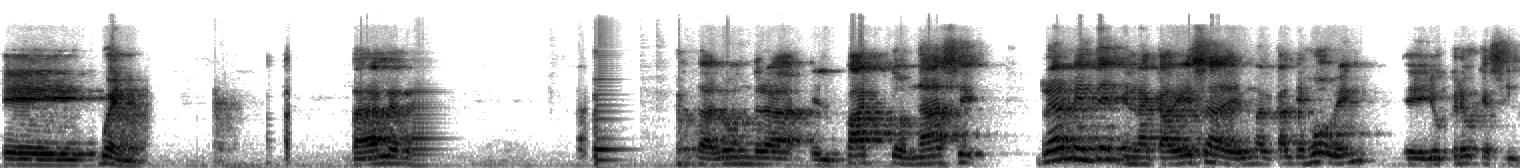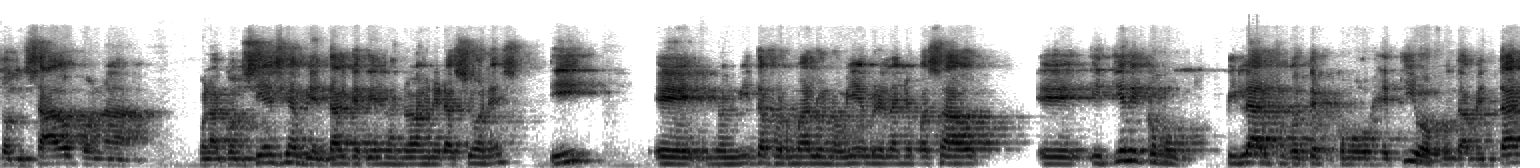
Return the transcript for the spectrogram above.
Eh, bueno, para darle respuesta a Londra, el pacto nace realmente en la cabeza de un alcalde joven, eh, yo creo que sintonizado con la, con la conciencia ambiental que tienen las nuevas generaciones y eh, nos invita a formarlo en noviembre del año pasado eh, y tiene como pilar, como objetivo fundamental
